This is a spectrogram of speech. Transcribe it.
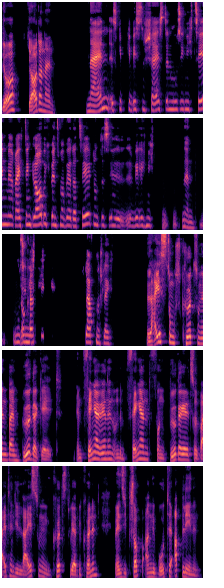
Ja, ja oder nein? Nein, es gibt gewissen Scheiß, den muss ich nicht sehen. Mir reicht den glaube ich, wenn es mir wer erzählt und das äh, will ich nicht nennen. Muss Okay. ich nicht. sehen. Schlaft mir schlecht. Leistungskürzungen beim Bürgergeld. Empfängerinnen und Empfängern von Bürgergeld soll weiterhin die Leistungen gekürzt werden können, wenn sie Jobangebote ablehnen.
